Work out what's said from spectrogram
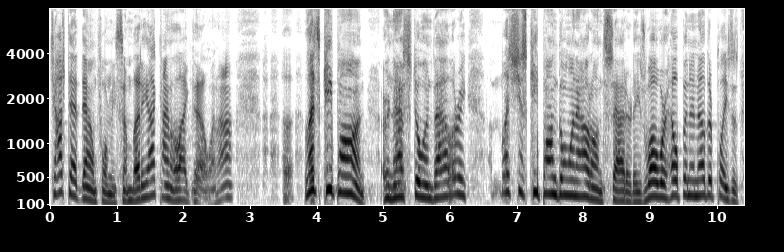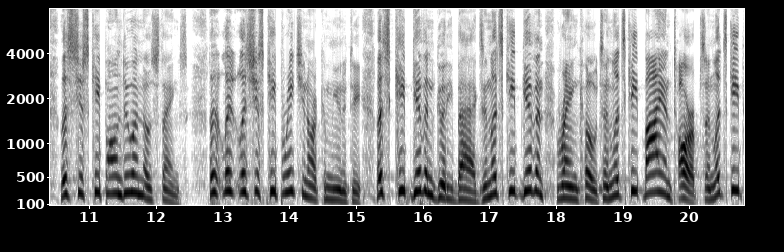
Jot that down for me, somebody. I kind of like that one, huh? Uh, let's keep on, Ernesto and Valerie let's just keep on going out on Saturdays while we're helping in other places. Let's just keep on doing those things. Let, let, let's just keep reaching our community. Let's keep giving goodie bags and let's keep giving raincoats and let's keep buying tarps and let's keep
